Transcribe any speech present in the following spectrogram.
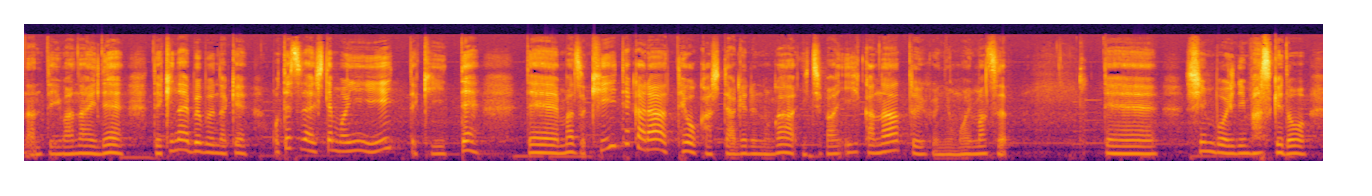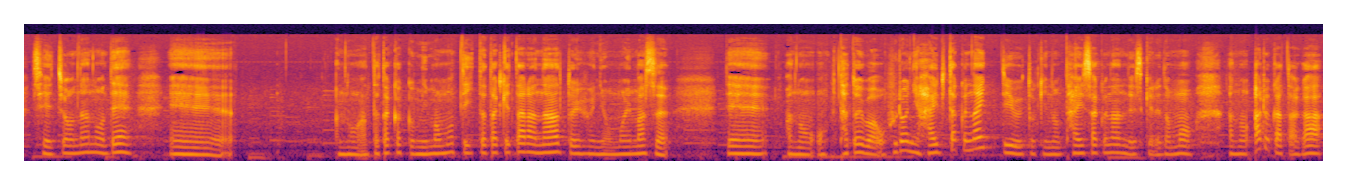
なんて言わないでできない部分だけ「お手伝いしてもいい?」って聞いてでまず聞いてから手を貸してあげるのが一番いいかなというふうに思います。で辛抱いりますけど成長なので、えーあの温かく見守っていただけたらなというふうに思います。であの例えばお風呂に入りたくないっていう時の対策なんですけれどもあのある方が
